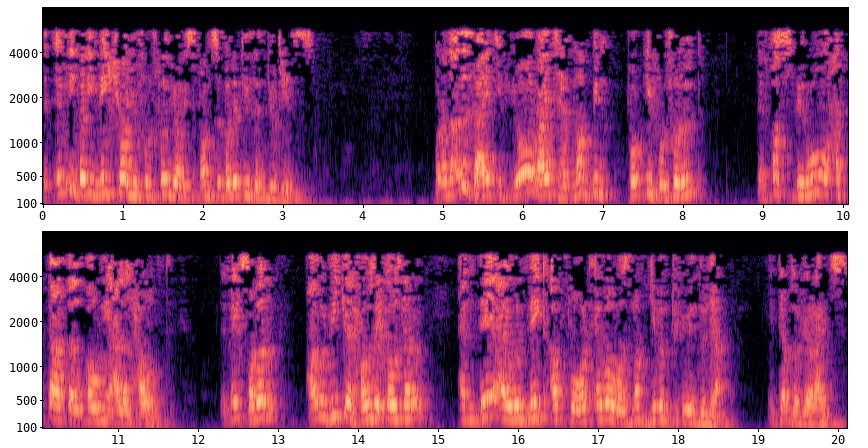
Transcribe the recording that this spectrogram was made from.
that everybody make sure you fulfill your responsibilities and duties. But on the other side, if your rights have not been totally fulfilled, then فَاصْبِرُوا حَتَّى تَلْقَوْنِي عَلَى الْحَوْضِ Then make sabr, I will meet you at Hawz al-Kawthar, and there I will make up for whatever was not given to you in dunya, in terms of your rights.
